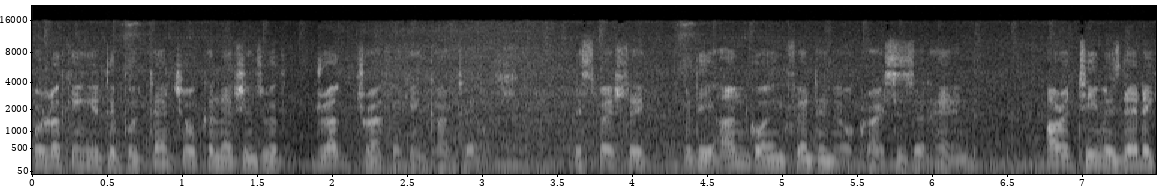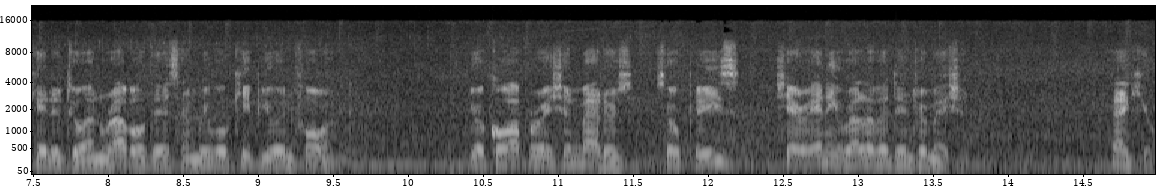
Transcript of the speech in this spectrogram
We're looking into potential connections with drug trafficking cartels, especially with the ongoing fentanyl crisis at hand. Our team is dedicated to unravel this and we will keep you informed. Your cooperation matters, so please share any relevant information. Thank you.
